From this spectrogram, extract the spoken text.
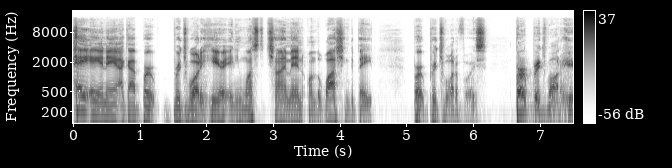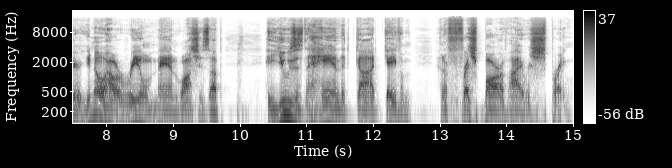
Hey, A&A, I got Bert Bridgewater here, and he wants to chime in on the washing debate. Bert Bridgewater voice. Bert Bridgewater here. You know how a real man washes up? He uses the hand that God gave him and a fresh bar of Irish Spring.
